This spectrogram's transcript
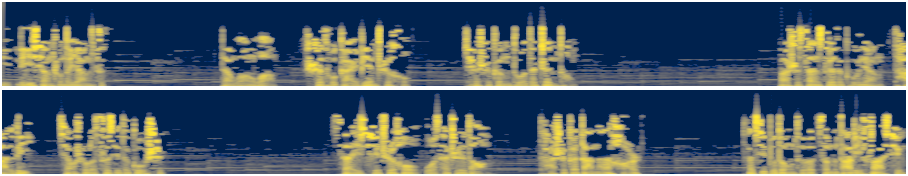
己理想中的样子，但往往试图改变之后，却是更多的阵痛。二十三岁的姑娘谭丽讲述了自己的故事。在一起之后，我才知道。他是个大男孩，他既不懂得怎么打理发型，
